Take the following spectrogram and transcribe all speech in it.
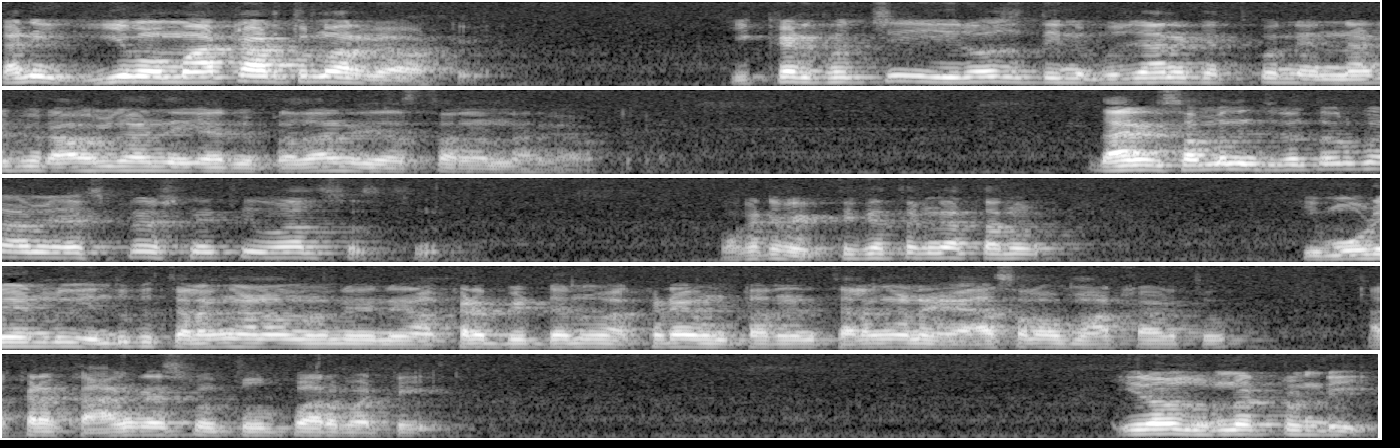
కానీ ఈమె మాట్లాడుతున్నారు కాబట్టి ఇక్కడికి వచ్చి ఈరోజు దీన్ని భుజానికి ఎత్తుకొని నేను నడిపి రాహుల్ గాంధీ గారిని ప్రధాని చేస్తానన్నారు కాబట్టి దానికి సంబంధించినంతవరకు ఆమె ఎక్స్ప్రెషన్ అయితే ఇవ్వాల్సి వస్తుంది. ఒకటి వ్యక్తిగతంగా తను ఈ మూడేళ్ళు ఎందుకు తెలంగాణలో నేను అక్కడ బిడ్డను అక్కడే ఉంటానని తెలంగాణ యాసలో మాట్లాడుతూ అక్కడ కాంగ్రెస్ను తూర్పారబట్టి ఈరోజు ఉన్నట్టుండి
